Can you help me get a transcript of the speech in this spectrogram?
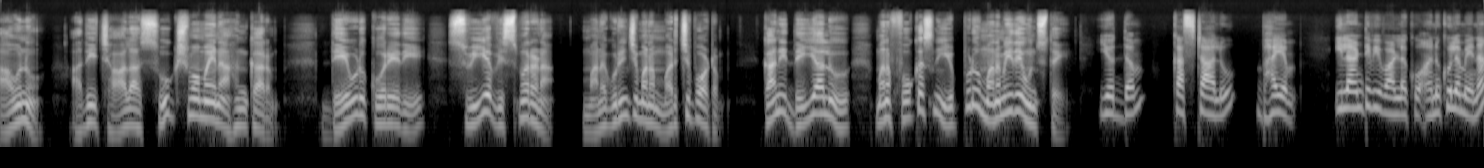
అవును అది చాలా సూక్ష్మమైన అహంకారం. దేవుడు కోరేది స్వీయ విస్మరణ మన గురించి మనం మర్చిపోవటం. కాని దెయ్యాలు మన ఫోకస్ని ఎప్పుడూ మనమీదే ఉంచుతాయి. యుద్ధం కష్టాలు భయం ఇలాంటివి వాళ్ళకు అనుకూలమేనా?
